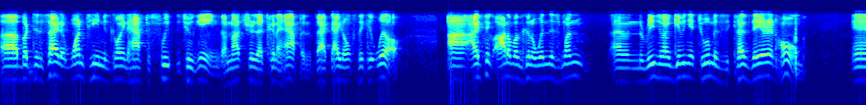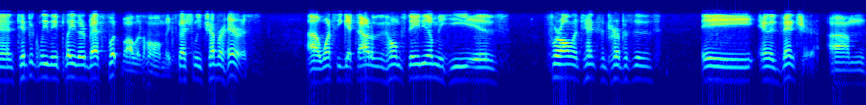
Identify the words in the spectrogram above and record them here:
uh, but to decide that one team is going to have to sweep the two games, I'm not sure that's going to happen. In fact, I don't think it will. Uh, I think Ottawa's going to win this one, and the reason I'm giving it to them is because they are at home, and typically they play their best football at home, especially Trevor Harris. Uh, once he gets out of his home stadium, he is, for all intents and purposes, a an adventure. Um,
